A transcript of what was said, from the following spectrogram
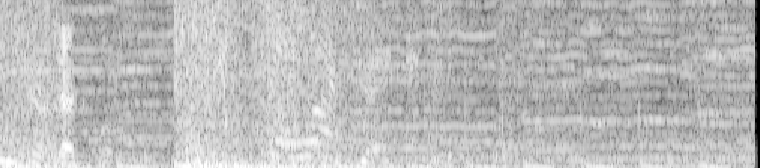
danger! Checkbook.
